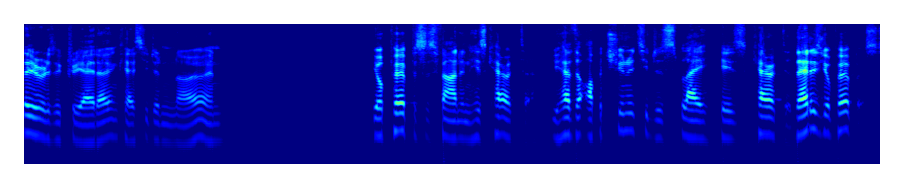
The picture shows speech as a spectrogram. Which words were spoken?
there is a creator, in case you didn't know, and your purpose is found in his character. You have the opportunity to display his character. That is your purpose.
